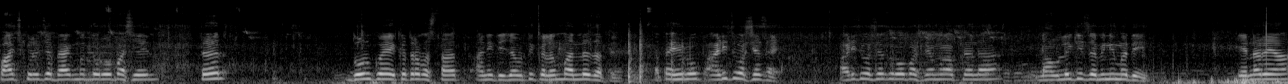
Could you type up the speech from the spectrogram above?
पाच किलोच्या बॅगमधलं रोप असेल तर दोन कोया एकत्र बसतात आणि त्याच्यावरती कलम बांधलं जातं. आता हे रोप अडीच वर्षाचं आहे. अडीच वर्षाचं रोप असल्यामुळे आपल्याला लावलं की जमिनीमध्ये येणाऱ्या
